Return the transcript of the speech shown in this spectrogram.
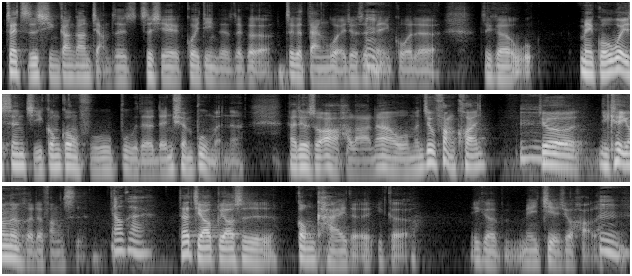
在执行刚刚讲这这些规定的这个这个单位，就是美国的这个、嗯、美国卫生及公共服务部的人权部门呢，他就说哦，好啦，那我们就放宽，就你可以用任何的方式，OK，他只要不要是公开的一个一个媒介就好了，嗯，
